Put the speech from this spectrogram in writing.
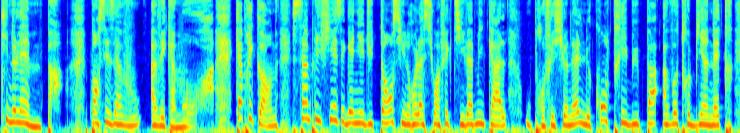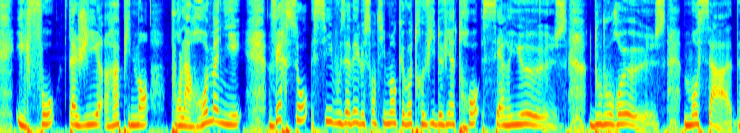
qui ne l'aiment pas. Pensez à vous avec amour. Capricorne, simplifiez et gagnez du temps si une relation affective, amicale ou professionnelle ne contribue pas à votre bien-être. Il faut agir rapidement pour la remanier. Verso, si vous avez le sentiment que votre vie devient trop sérieuse, douloureuse, maussade,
